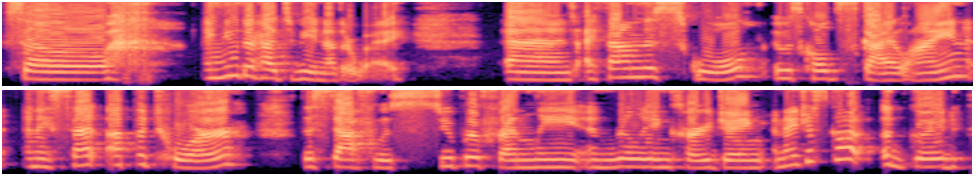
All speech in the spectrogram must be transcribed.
So I knew there had to be another way. And I found this school. It was called Skyline. And I set up a tour. The staff was super friendly and really encouraging. And I just got a good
